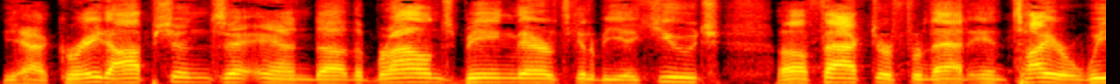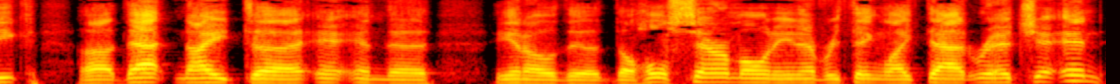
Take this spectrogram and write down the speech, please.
Yeah, great options, and uh, the Browns being there, it's going to be a huge uh, factor for that entire week, uh, that night, uh, and the you know the the whole ceremony and everything like that. Rich, and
